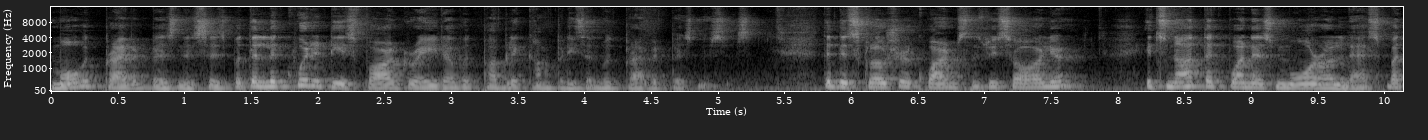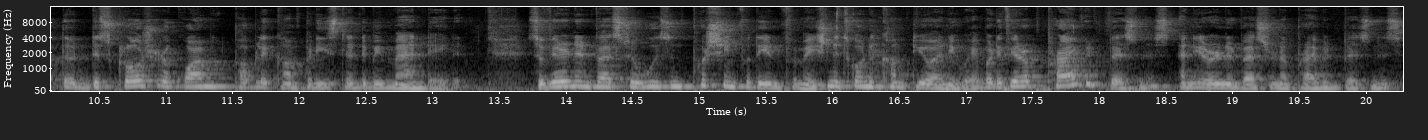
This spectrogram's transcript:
more with private businesses, but the liquidity is far greater with public companies than with private businesses. The disclosure requirements, as we saw earlier, it's not that one is more or less, but the disclosure requirement public companies tend to be mandated. So if you're an investor who isn't pushing for the information, it's going to come to you anyway. But if you're a private business and you're an investor in a private business,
